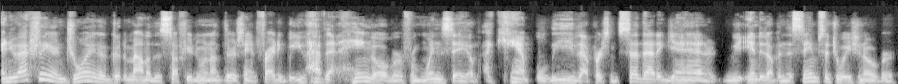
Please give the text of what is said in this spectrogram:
And you actually are enjoying a good amount of the stuff you're doing on Thursday and Friday, but you have that hangover from Wednesday of, I can't believe that person said that again. Or we ended up in the same situation over.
